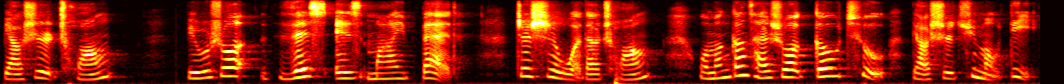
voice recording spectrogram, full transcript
表示床，比如说 this is my bed。这是我的床。我们刚才说 go to 表示去某地，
